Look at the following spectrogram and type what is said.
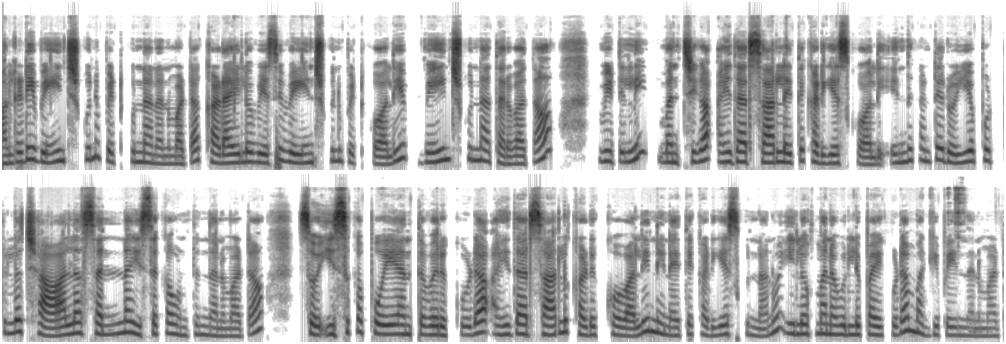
ఆల్రెడీ వేయించుకుని పెట్టుకున్నాను అనమాట కడాయిలో వేసి వేయించుకుని పెట్టుకోవాలి. వేయించుకున్న తర్వాత వీటిని మంచిగా ఐదారు సార్లు అయితే కడిగేసుకోవాలి. ఎందుకంటే రొయ్య పొట్టులో చాలా సన్న ఇసుక ఉంటుందన్నమాట. సో ఇసుక పోయేంత వరకు కూడా ఐదారు సార్లు కడుక్కోవాలి. నేనైతే కడిగేసుకున్నాను. ఈలోపు మన ఉల్లిపాయ కూడా మగ్గిపోయిందనమాట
